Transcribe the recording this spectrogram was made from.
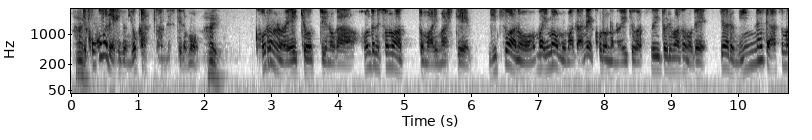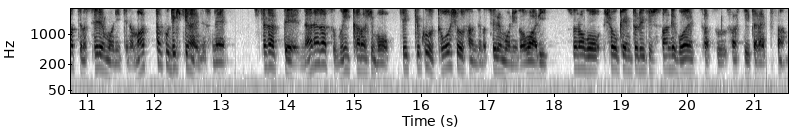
はい、でここまでは非常に良かったんですけども、はい、コロナの影響っていうのが本当にその後もありまして実はあの、まあ、今もまだね、コロナの影響が続いておりますので、いわゆるみんなで集まってのセレモニーっていうのは全くできてないんですね。したがって、7月6日の日も、結局、東証さんでのセレモニーが終わり、その後、証券取引所さんでご挨拶させていただいたさん、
